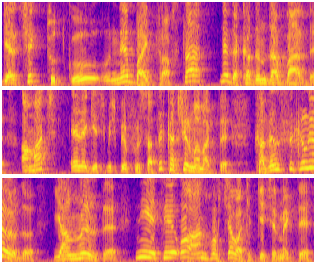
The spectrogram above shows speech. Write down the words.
Gerçek tutku ne Bay Traps'ta ne de kadında vardı. Amaç ele geçmiş bir fırsatı kaçırmamaktı. Kadın sıkılıyordu, yalnızdı. Niyeti o an hoşça vakit geçirmekti.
